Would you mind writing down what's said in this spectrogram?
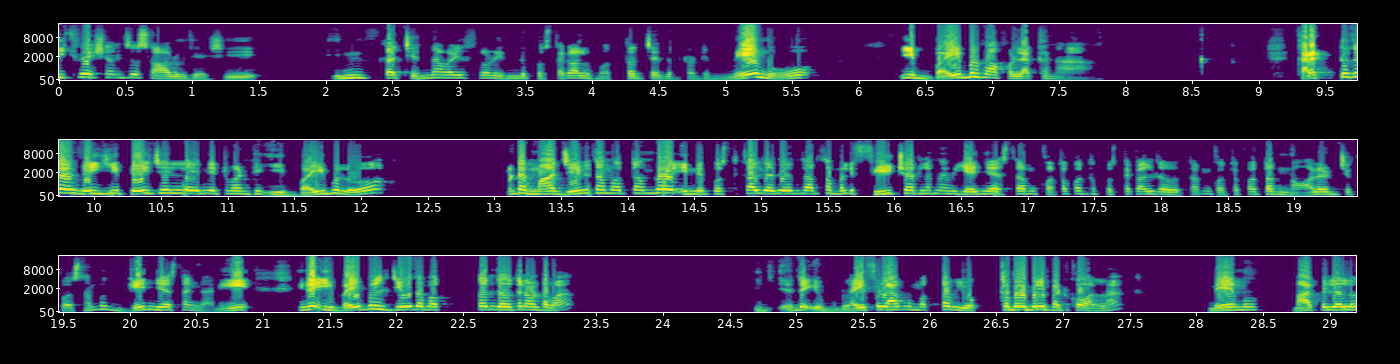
ఈక్వేషన్స్ సాల్వ్ చేసి ఇంత చిన్న వయసులో ఇన్ని పుస్తకాలు మొత్తం చదివినటువంటి మేము ఈ బైబిల్ మాకు లెక్కన? కరెక్ట్గా వెయ్యి పేజీలు లేనటువంటి ఈ బైబిల్ అంటే మా జీవితం మొత్తంలో ఇన్ని పుస్తకాలు చదివిన తర్వాత మళ్ళీ ఫ్యూచర్లో మేము ఏం చేస్తాం? కొత్త కొత్త పుస్తకాలు చదువుతాం. కొత్త కొత్త నాలెడ్జ్ కోసం గెయిన్ చేస్తాం కానీ ఇంకా ఈ బైబిల్ జీవితం మొత్తం చదువుతూనే ఉంటామా? అంటే లైఫ్ లాంగ్ మొత్తం ఈ ఒక్క బైబిల్ పట్టుకోవాలనా? మేము మా పిల్లలు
